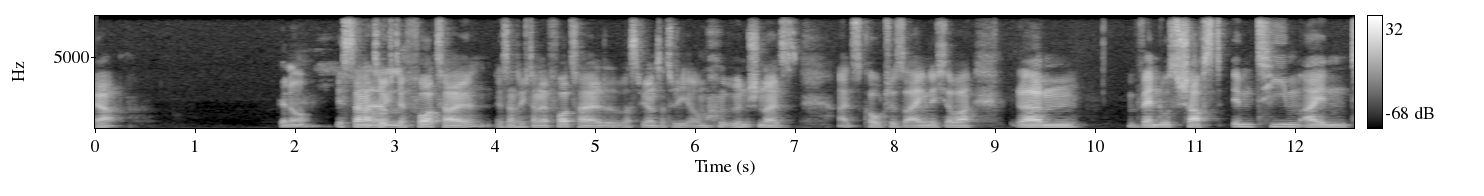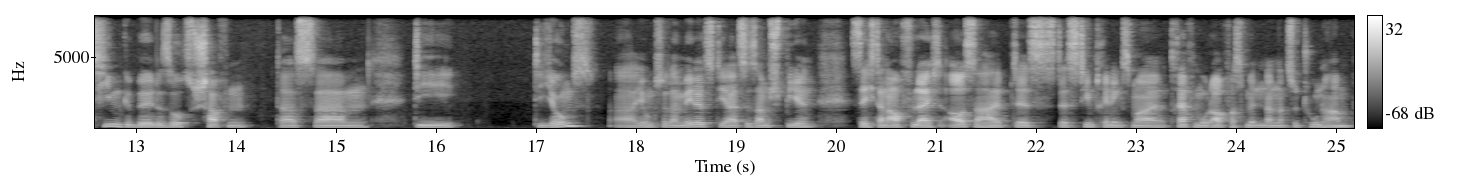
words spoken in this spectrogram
Ja. Genau. Ist dann natürlich ähm, der Vorteil, ist natürlich dann der Vorteil, was wir uns natürlich auch mal wünschen als, als Coaches eigentlich, aber ähm, wenn du es schaffst, im Team ein Teamgebilde so zu schaffen, dass ähm, die, die Jungs, äh, Jungs oder Mädels, die halt zusammen spielen, sich dann auch vielleicht außerhalb des, des Teamtrainings mal treffen oder auch was miteinander zu tun haben.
